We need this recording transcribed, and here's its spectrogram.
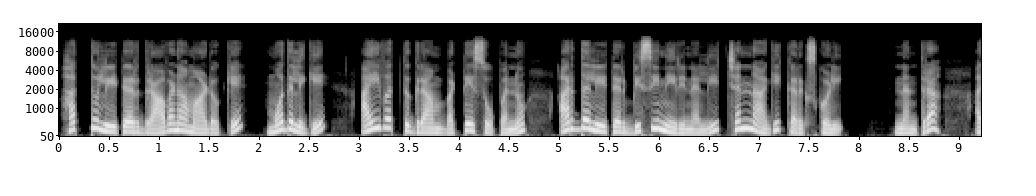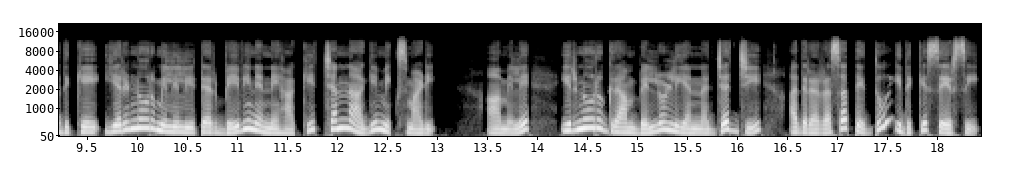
ಹತ್ತು ಲೀಟರ್ ದ್ರಾವಣ ಮಾಡೋಕೆ ಮೊದಲಿಗೆ ಐವತ್ತು ಗ್ರಾಂ ಬಟ್ಟೆ ಸೋಪನ್ನು ಅರ್ಧ ಲೀಟರ್ ಬಿಸಿ ನೀರಿನಲ್ಲಿ ಚೆನ್ನಾಗಿ ಕರಗಿಸ್ಕೊಳ್ಳಿ. ನಂತರ ಅದಕ್ಕೆ ಎರಡ್ನೂರು ಮಿಲಿಲೀಟರ್ ಬೇವಿನೆಣ್ಣೆ ಹಾಕಿ ಚೆನ್ನಾಗಿ ಮಿಕ್ಸ್ ಮಾಡಿ. ಆಮೇಲೆ ಇರ್ನೂರು ಗ್ರಾಂ ಬೆಳ್ಳುಳ್ಳಿಯನ್ನ ಜಜ್ಜಿ ಅದರ ರಸ ತೆದ್ದು ಇದಕ್ಕೆ ಸೇರ್ಸಿ.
